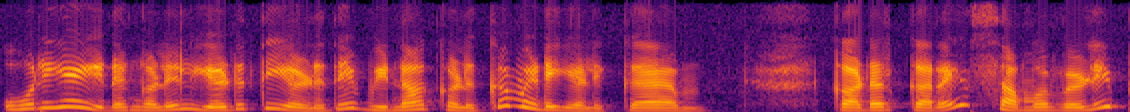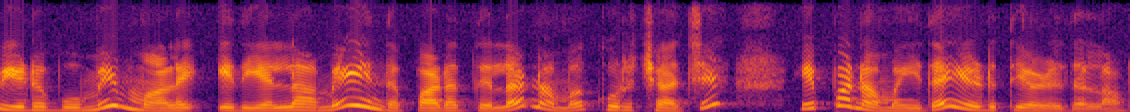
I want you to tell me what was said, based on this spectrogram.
உரிய இடங்களில் எடுத்து எழுதி வினாக்களுக்கு விடையளிக்க. கடற்கரை சமவெளி பீடபூமி மலை இது எல்லாமே இந்த படத்தில் நம்ம குறிச்சாச்சு. இப்போ நம்ம இதை எடுத்து எழுதலாம்.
